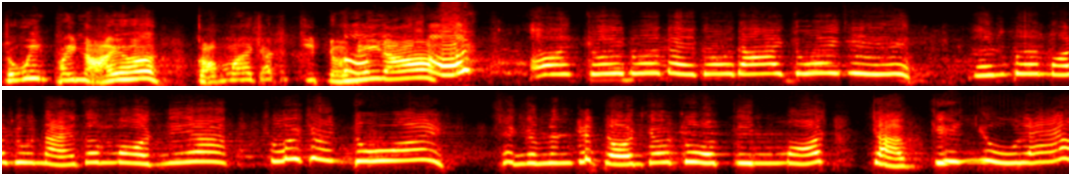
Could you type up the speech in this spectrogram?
จะวิ่งไปไหนฮะกลับมาให้ฉันกินเดี๋ยวนี้นะ โอ๊ยช่วยด้วยใครก็ได้ช่วยทีเพื่อนเพื่อนๆมอสอยู่ไหนกันหมดเนี่ย ช่วยฉันด้วย ฉันกำลังจะโดนเจ้าตัวกินมอสจับกินอยู่แล้ว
